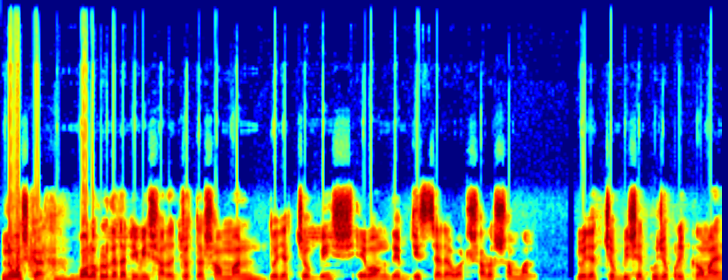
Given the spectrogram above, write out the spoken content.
নমস্কার বল কলকাতা টিভি শারদ যোদ্ধা সম্মান দুই হাজার চব্বিশ এবং দেবজিৎ স্যার অ্যাওয়ার্ড শারদ সম্মান। দু হাজার চব্বিশের পুজো পরিক্রমায়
